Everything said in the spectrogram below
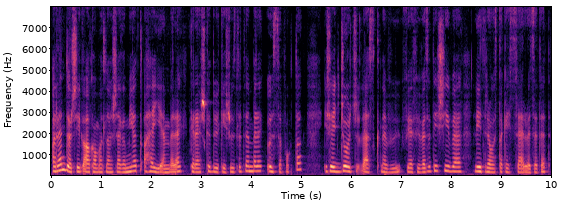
A rendőrség alkalmatlansága miatt a helyi emberek, kereskedők és üzletemberek összefogtak, és egy George Lask nevű férfi vezetésével létrehoztak egy szervezetet,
